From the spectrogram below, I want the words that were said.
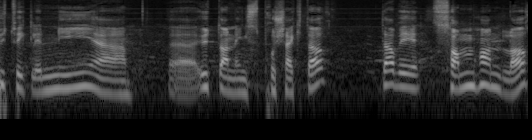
utvikle nye utdanningsprosjekter der vi samhandler.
